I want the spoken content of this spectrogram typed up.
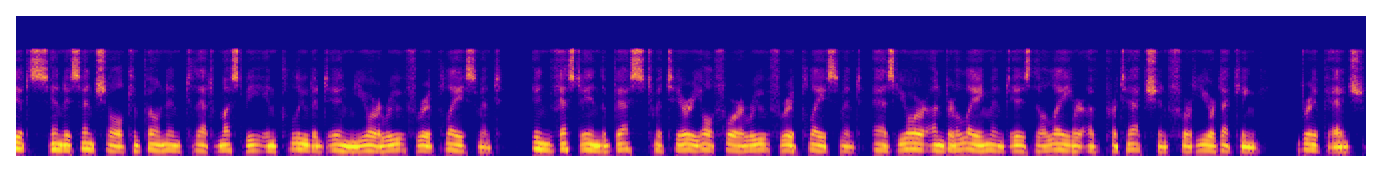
It's an essential component that must be included in your roof replacement. Invest in the best material for roof replacement, as your underlayment is the layer of protection for your decking. Drip edge.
